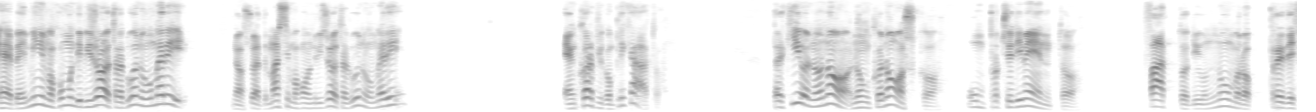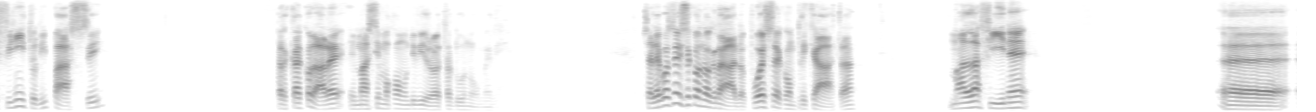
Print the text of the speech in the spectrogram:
eh, beh, il minimo comune divisore tra due numeri no, scusate, massimo condivisore tra due numeri è ancora più complicato, perché io non, ho, non conosco un procedimento fatto di un numero predefinito di passi per calcolare il massimo condivisore tra due numeri. Cioè l'equazione di secondo grado può essere complicata, ma alla fine eh,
